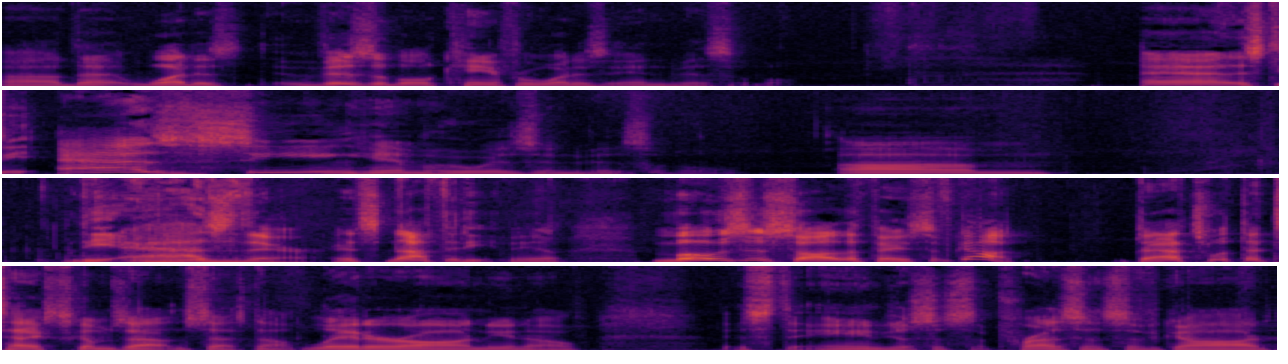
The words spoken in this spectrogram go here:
uh, that what is visible came from what is invisible. And it's the as seeing him who is invisible. Um, the as there. It's not that he, you know, Moses saw the face of God. That's what the text comes out and says. Now, later on, you know, it's the angels, it's the presence of God.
